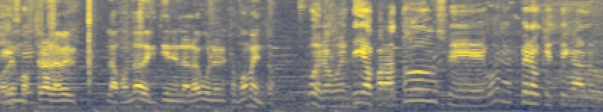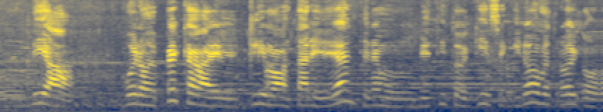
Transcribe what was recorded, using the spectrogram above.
poder mostrar a ver la bondad que tiene la laguna en estos momentos. Bueno, buen día para todos. Eh, bueno, espero que tengan un día bueno de pesca. El clima va a estar ideal. Tenemos un vientito de 15 kilómetros hoy con,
